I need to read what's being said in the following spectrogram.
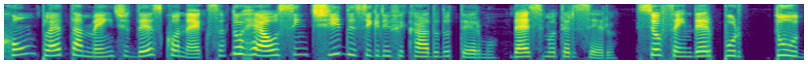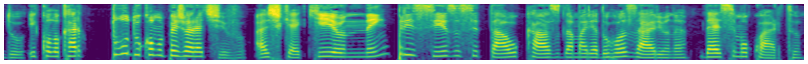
completamente desconexa do real sentido e significado do termo. Décimo terceiro se ofender por tudo e colocar tudo como pejorativo. Acho que aqui eu nem preciso citar o caso da Maria do Rosário, né? Décimo quarto.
